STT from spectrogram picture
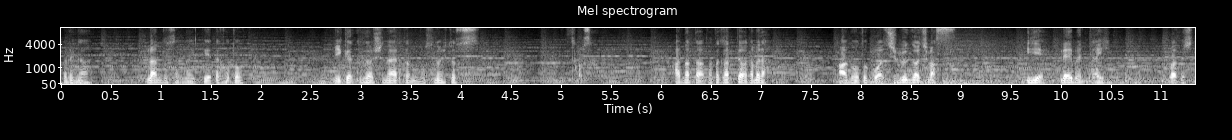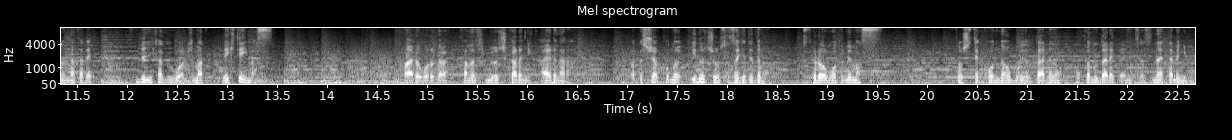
それが、ランドさんが言っていたこと。味覚が失われたのもその一つ。そうさ。あなたは戦ってはダメだ。あの男は自分が撃ちます。いいえ、レーベン隊。私の中で、すでに覚悟は決まってきています。我々が悲しみを力に変えるなら、私はこの命を捧げてでも、それを求めます。そしてこんな思いを誰の、他の誰かにさせないためにも、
